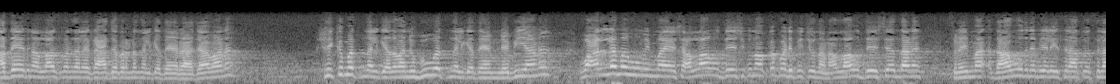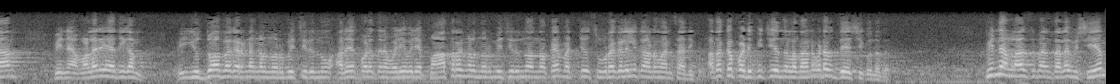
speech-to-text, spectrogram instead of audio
അദ്ദേഹത്തിന് അള്ളാഹു സുബാൻ രാജഭരണം നൽകിയ അദ്ദേഹം രാജാവാണ്. ഹിക്മത്ത് നൽകി അഥവാ നുബൂവത്ത് നൽകി അദ്ദേഹം നബിയാണ്. വല്ലമഹൂമിമായ അള്ളാഹു ഉദ്ദേശിക്കുന്നതൊക്കെ പഠിപ്പിച്ചു എന്നാണ്. അള്ളാഹു ഉദ്ദേശിച്ചത് എന്താണ്? സുലൈമാൻ ദാവൂദ് നബി അലൈഹി സ്വലാത്തു വസ്സലാം പിന്നെ വളരെയധികം യുദ്ധോപകരണങ്ങൾ നിർമ്മിച്ചിരുന്നു അതേപോലെ തന്നെ വലിയ വലിയ പാത്രങ്ങൾ നിർമ്മിച്ചിരുന്നു എന്നൊക്കെ മറ്റു സൂറകളിൽ കാണുവാൻ സാധിക്കും. അതൊക്കെ പഠിപ്പിച്ചു എന്നുള്ളതാണ് ഇവിടെ ഉദ്ദേശിക്കുന്നത്. പിന്നെ അള്ളാഹു വിഷയം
